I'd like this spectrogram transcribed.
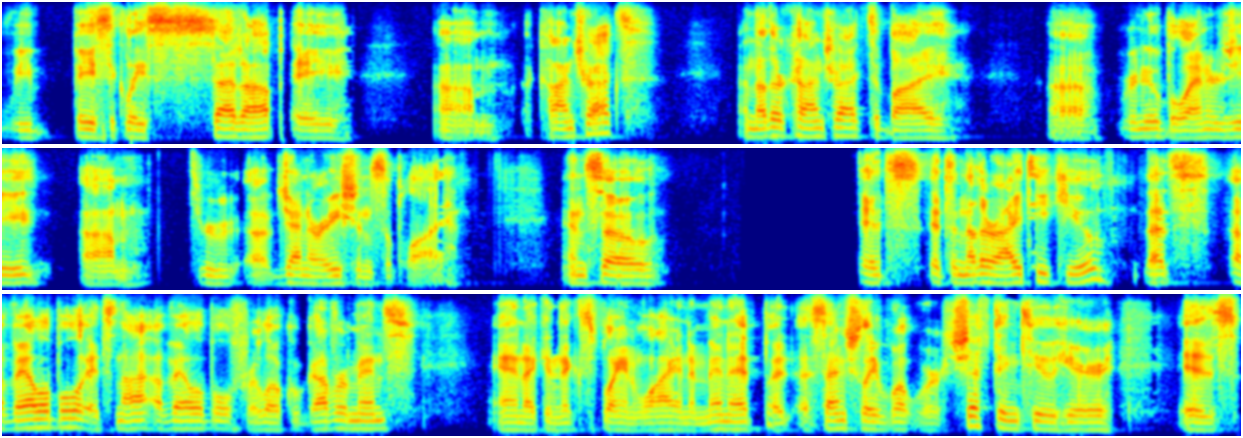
we basically set up a, um, a contract, another contract to buy uh, renewable energy um, through generation supply. And so it's it's another ITQ that's available. It's not available for local governments, and I can explain why in a minute. But essentially, what we're shifting to here is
